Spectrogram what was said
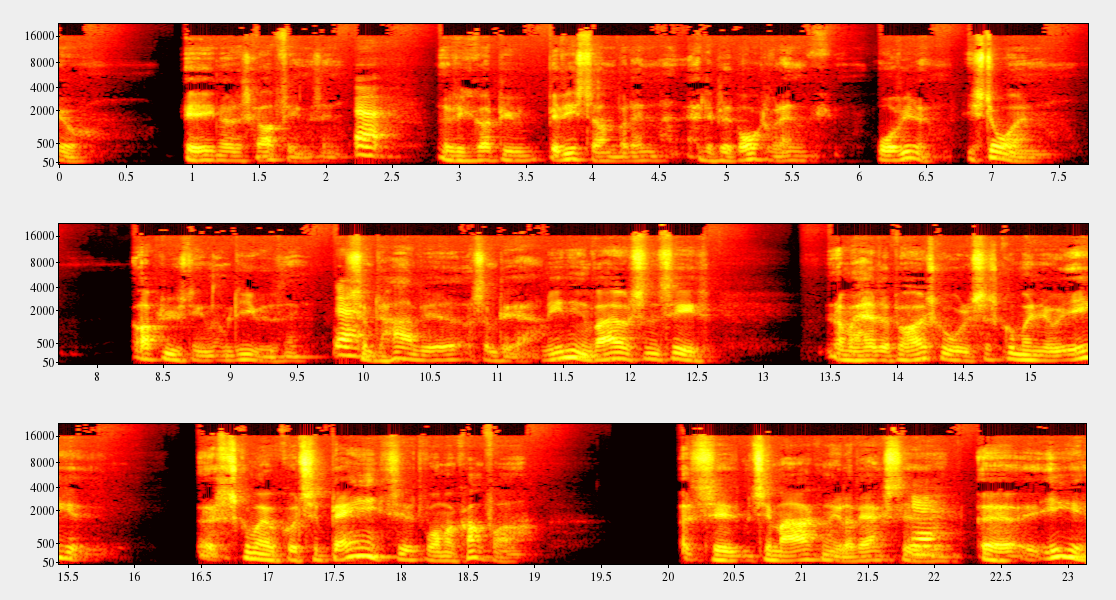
jo det er ikke noget, der skal opfindes. Ikke? Ja, Men vi kan godt blive bevidste om, hvordan er det blevet brugt, og hvordan bruger vi det. Historien, oplysningen om livet, ikke? Ja. som det har været, og som det er. Meningen var jo sådan set, når man havde været på højskole, så skulle man jo ikke, øh, så skulle man jo gå tilbage til, hvor man kom fra. Altså Til, til marken eller værkstedet. Ja. Øh, ikke,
